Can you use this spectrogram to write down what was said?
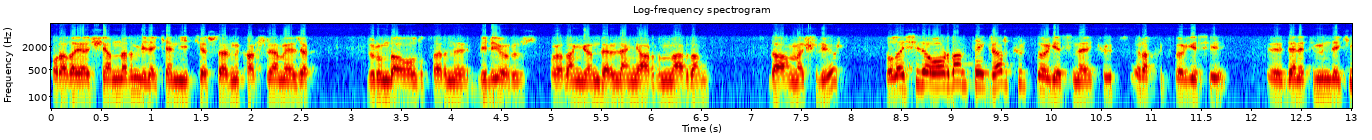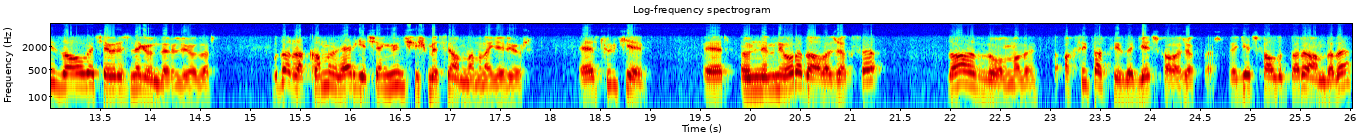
Orada yaşayanların bile kendi ihtiyaçlarını karşılayamayacak durumda olduklarını biliyoruz. Buradan gönderilen yardımlardan da anlaşılıyor. Dolayısıyla oradan tekrar Kürt bölgesine, Kürt Irak Kürt bölgesi denetimindeki Zaho ve çevresine gönderiliyorlar. Bu da rakamın her geçen gün şişmesi anlamına geliyor. Eğer Türkiye eğer önlemini orada alacaksa daha hızlı olmalı. Aksi takdirde geç kalacaklar ve geç kaldıkları anda da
